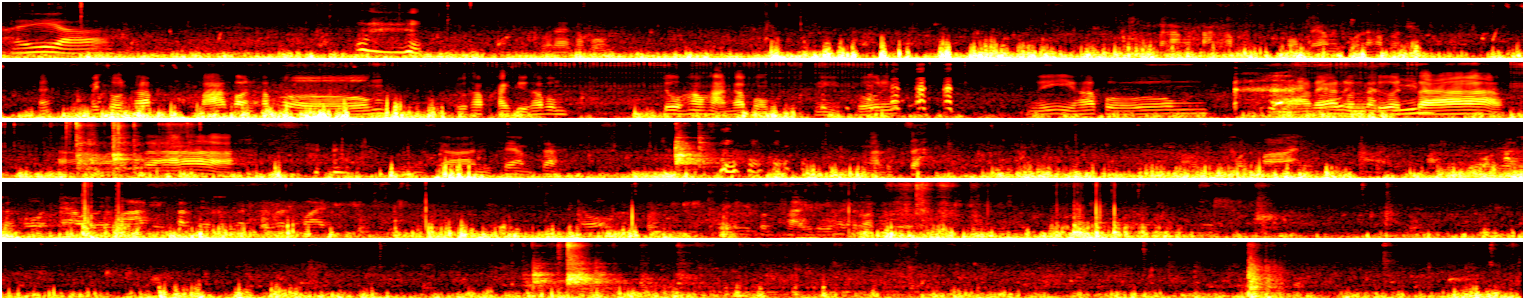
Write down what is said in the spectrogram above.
เฮ้ยอะก็ได้ครับผมกำลังตังครับบอกแล้วไม่สนแล้วครับตัวเนี้ยฮะไม่สนครับปลาก่อนครับผม ดูครับใครถือครับผม ดูห้าวหานครับผม นี่โชว์นี่นี่ครับผม มาแล้วหนึ่งตัวจ้ามาจ้าหนึ่งจานแต้มจ้าแล้วจ้าหมดไป มีคนถ่ายดูให้ตลอดเลย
